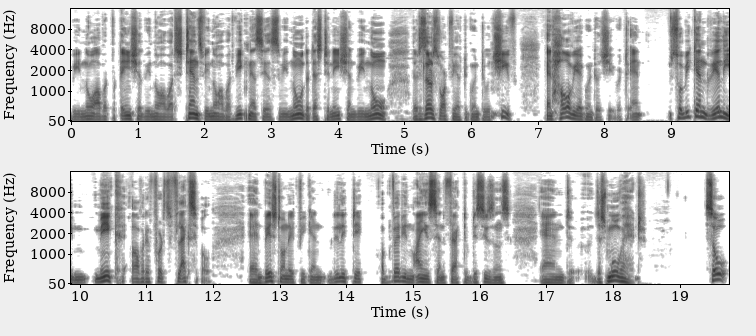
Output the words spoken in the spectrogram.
We know our potential, we know our strengths, we know our weaknesses, we know the destination, we know the results what we have to going to achieve and how we are going to achieve it. And so we can really make our efforts flexible and based on it we can really take a very nice and effective decisions and just move ahead so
